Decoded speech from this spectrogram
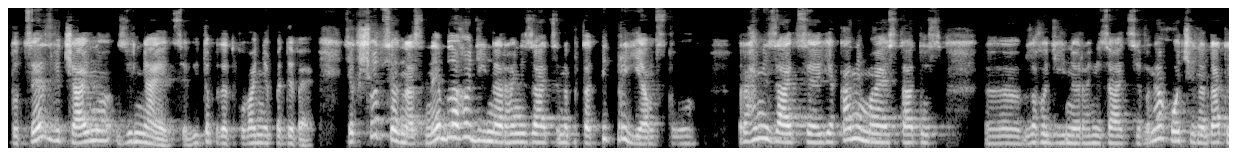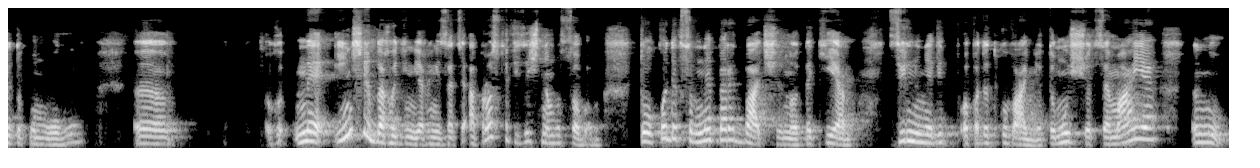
то це, звичайно, звільняється від оподаткування ПДВ. Якщо це у нас не благодійна організація, наприклад, підприємство, організація, яка не має статус е, благодійної організації, вона хоче надати допомогу е, не іншій благодійній організації, а просто фізичним особам, то кодексом не передбачено таке звільнення від оподаткування, тому що це має ну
